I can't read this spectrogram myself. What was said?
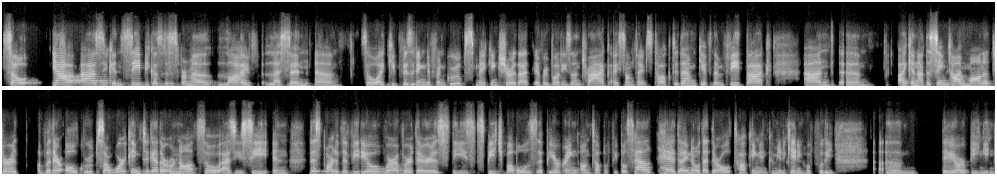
So yeah, as you can see, because this is from a live lesson, um, so I keep visiting different groups, making sure that everybody's on track. I sometimes talk to them, give them feedback, and um, I can at the same time monitor whether all groups are working together or not. So as you see in this part of the video, wherever there is these speech bubbles appearing on top of people's head, I know that they're all talking and communicating. Hopefully, um, they are being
